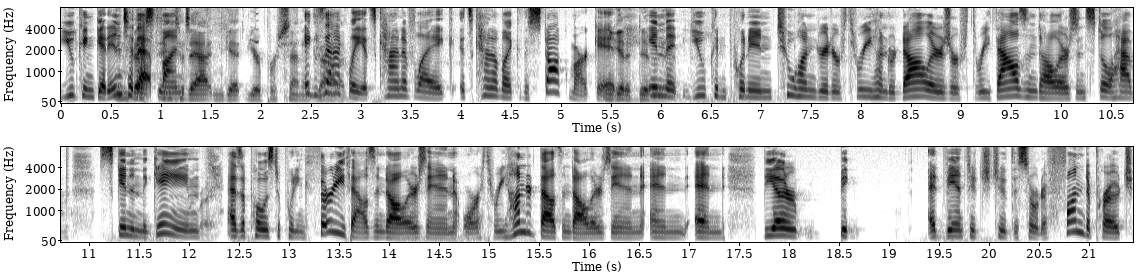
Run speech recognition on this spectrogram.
you can get into invest that fund into that and get your percentage. of it. Exactly. It's kind of like it's kind of like the stock market get a in that you can put in two hundred or three hundred dollars or three thousand dollars and still have skin in the game, as opposed to putting thirty thousand dollars in or three hundred thousand dollars in, and and the other big advantage to the sort of fund approach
